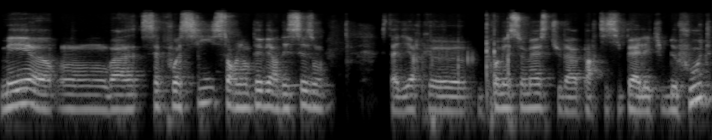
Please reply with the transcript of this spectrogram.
mais euh, on va cette fois-ci s'orienter vers des saisons. C'est-à-dire que le premier semestre, tu vas participer à l'équipe de foot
